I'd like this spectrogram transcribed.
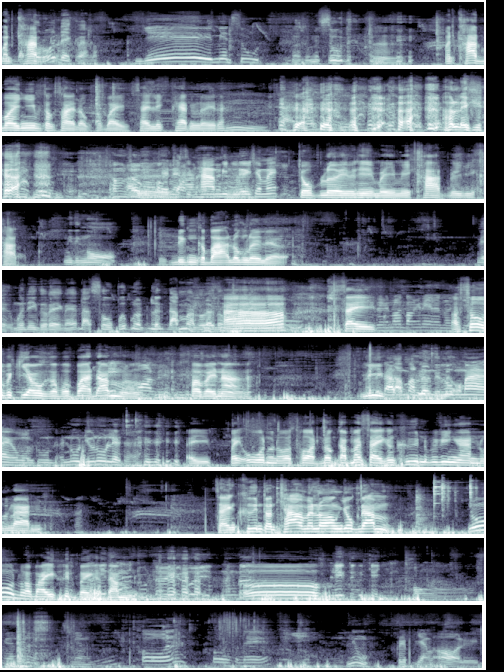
มันขาด Đặt rồi đây là rồi. เย้เมียนสูตร Rồi mình sút. เออ มันขาดบ่อยอย่างงี้ไม่ต้องใส่ดอกผ้าใบใส่เหล็กแผ่นเลยนะอืมเอาเหล็กอะทำเอาเลยนะสิบห้ามิลเลยใช่ไหมจบเลยวันนี้ไม่ไม่ขาดไม่มีขาด Mình thì ngô. ดึงกระบะลงเลยเลย Để mới đi tôi rèn này đã xô ปุ๊บ nó lực đắm mà nó lên อ้าวใส่เอาโซ่ไปเกี่ยวกับกระบะดำเหรอผ้าใบหน้ารีบดำลงลงมานู่นอยู่นู่นเลยเถอะไอไปโอนเอาถอดเรากลับมาใส่กลางคืนไปวิ่งงานโรงลาน ใส่กลางคืนตอนเช้ามาลองยกดำนู่นผ้าใบขึ้นไปกับดำโอ้นู่นเปรียบอย่างละอ้อเลย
